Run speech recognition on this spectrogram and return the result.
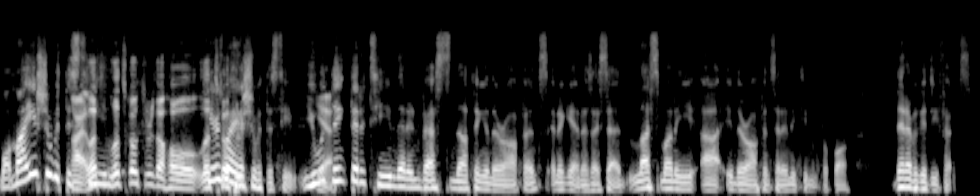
Well, my issue with this All right, let's let's go through the whole. Let's here's go my through. issue with this team. You would Yeah. think that a team that invests nothing in their offense, and again, as I said, less money uh, in their offense than any team in football, they'd have a good defense.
